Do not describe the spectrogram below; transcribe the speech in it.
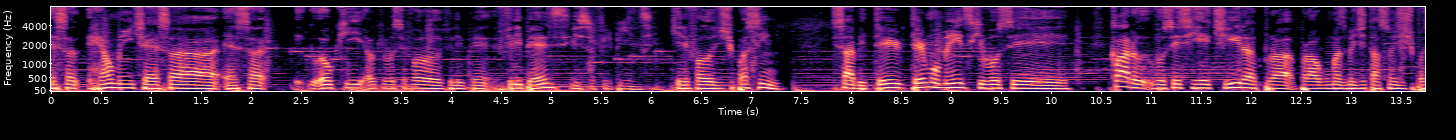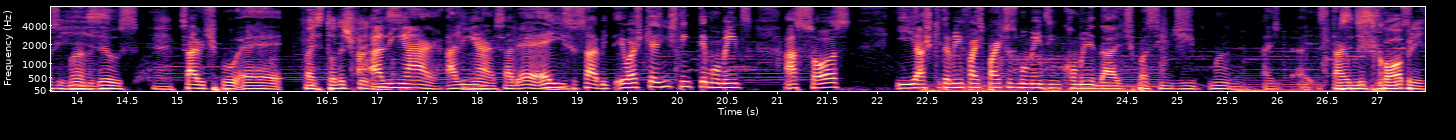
essa realmente essa essa é o que é o que você falou, Felipe, Filipense, Isso, Filipense. que ele falou de tipo assim, sabe, ter ter momentos que você Claro, você se retira pra, pra algumas meditações de tipo assim, mano, Isso. Deus, É. sabe, tipo, é, Faz toda a diferença. alinhar, alinhar, sabe? É, é isso, sabe? Eu acho que a gente tem que ter momentos a sós e acho que também faz parte dos momentos em comunidade, tipo assim, de, mano, a, a, estarmos Você descobre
